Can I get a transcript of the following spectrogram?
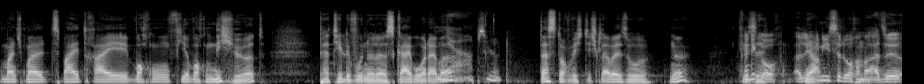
manchmal zwei, drei Wochen, vier Wochen nicht hört, per Telefon oder Skype, whatever. Ja, absolut. Das ist doch wichtig. Ich glaube, so, ne? Finde ich auch. Also ja. ich genieße auch immer. Also äh,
